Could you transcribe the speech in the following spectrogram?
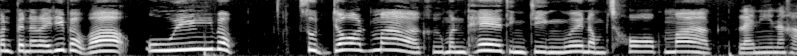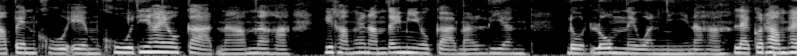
มันเป็นอะไรที่แบบว่า อุ้ยแบบสุดยอดมาก คือมันเท่จริง ๆ เว้ยน้ำชอบมาก และนี่นะคะเป็นครูเอ็มครูที่ให้โอกาสน้ำนะคะ ที่ทำให้น้ำได้มีโอกาสมาเรียนโดดร่มในวันนี้นะคะ และก็ทำให้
